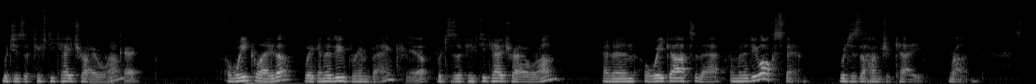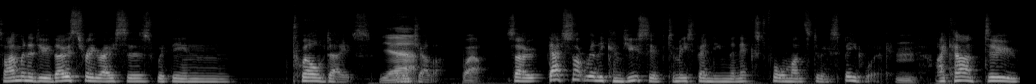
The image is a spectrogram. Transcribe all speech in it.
which is a 50k trail run. okay, A week later, we're going to do Brimbank, Yep. which is a 50k trail run. And then a week after that, I'm going to do Oxfam, which is a 100k run. So I'm going to do those three races within 12 days Yeah. of each other. Wow, So that's not really conducive to me spending the next four months doing speed work. Hmm. I can't do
